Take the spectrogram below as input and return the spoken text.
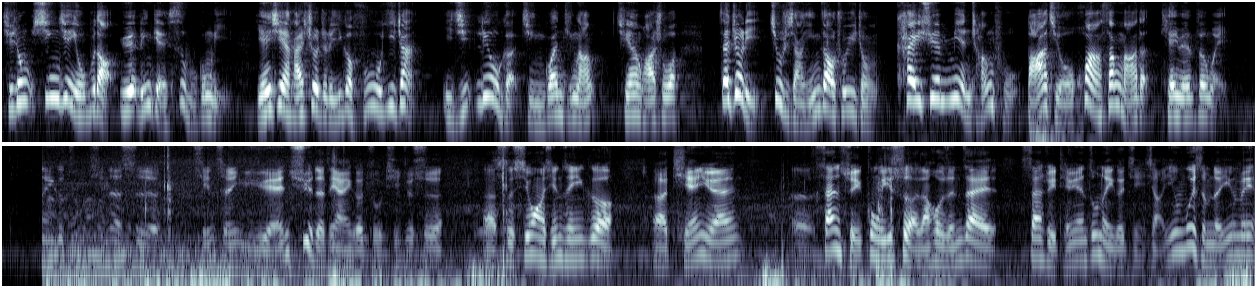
其中新建游步道约零点四五公里，沿线还设置了一个服务驿站以及六个景观亭廊。秦安华说，在这里就是想营造出一种开轩面场圃、把酒话桑麻的田园氛围。那一个主题呢是形成园趣的这样一个主题，就是呃是希望形成一个呃田园。呃，山水共一色，然后人在山水田园中的一个景象。因为为什么呢？因为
